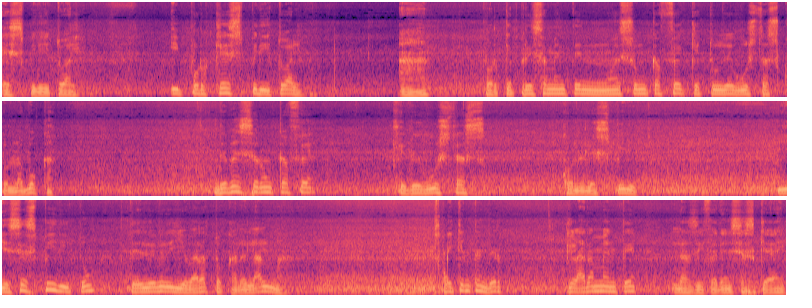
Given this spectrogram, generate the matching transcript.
espiritual. ¿Y por qué espiritual? Ah, porque precisamente no es un café que tú degustas con la boca. Debe ser un café que degustas con el espíritu. Y ese espíritu te debe de llevar a tocar el alma. Hay que entender claramente las diferencias que hay.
